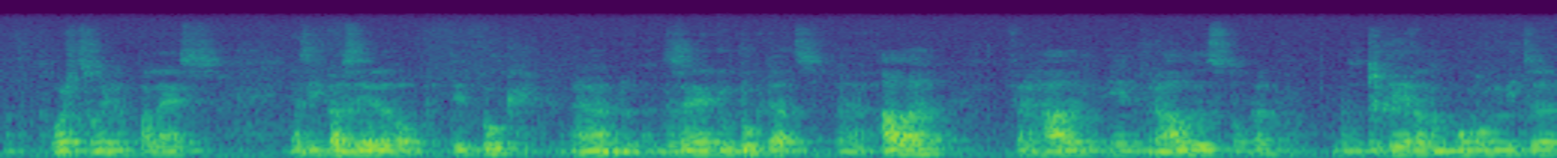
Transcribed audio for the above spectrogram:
want het hoort zo in het paleis, en zich baseerde op dit boek. Uh, dat is eigenlijk een boek dat uh, alle verhalen in één verhaal wil stoppen. Dat is het idee van een monomythe,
